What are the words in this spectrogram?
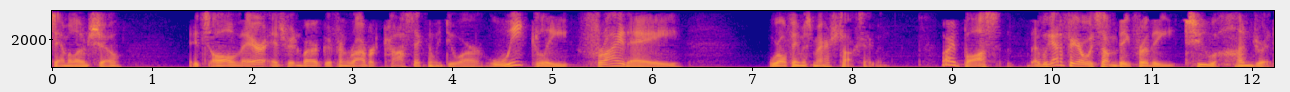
Sam Malone Show. It's all there. It's written by our good friend Robert Kosick, and we do our weekly Friday world famous marriage talk segment. All right, boss. We got to figure out what's something big for the 200th.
